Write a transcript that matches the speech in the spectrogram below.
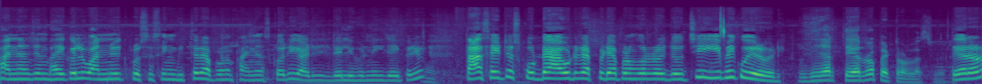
ଫାଇନାନ୍ସ ଯେମିତି ଭାଇ କହିଲେ ୱାନ୍ ୱିକ୍ ପ୍ରୋସେସିଂ ଭିତରେ ଆପଣ ଫାଇନାନ୍ସ କରି ଗାଡ଼ି ଡେଲିଭରି ନେଇକି ଯାଇପାରିବେ ତା ସହିତ ସ୍କୋଡ଼ା ଆଉ ଗୋଟେ ରାପିଡ଼ ଆପଣଙ୍କର ରହିଯାଉଛି ଇଏ ଭାଇ କେଉଁ ଇୟର ଗାଡ଼ି ଦୁଇ ହଜାର ତେରର ପେଟ୍ରୋଲ ଆସିବ ତେରର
